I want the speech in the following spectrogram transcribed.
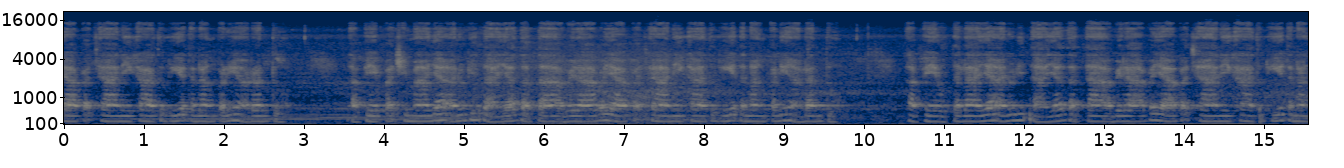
ยาปัจชานีกาสุขีตนังปะนิหารันตุสัพเพปัจฉิมายะอนุทิสายะตัตตา เวลาพยาปัจจานิคาตุกิยตนังปริหารันตุสัพเพอุตตรายะอนุทิสายะตัตตา เวลาพยาปัจจานิคาตุกิยตนัง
